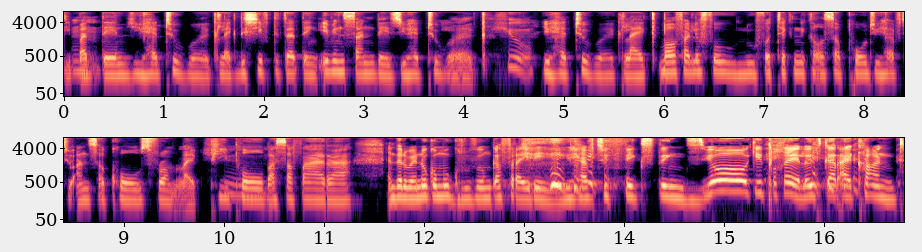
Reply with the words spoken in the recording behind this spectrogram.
Mhm. But then you had to work. Like the shift is that thing. Even Sundays, you had to work. Phew. You had to work. Like for technical support. You have to answer calls from like people, Sure. basafara. And then when you go mo grooving ka Friday, you have to fix things. Yo, ke tlogela, it's I can't.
